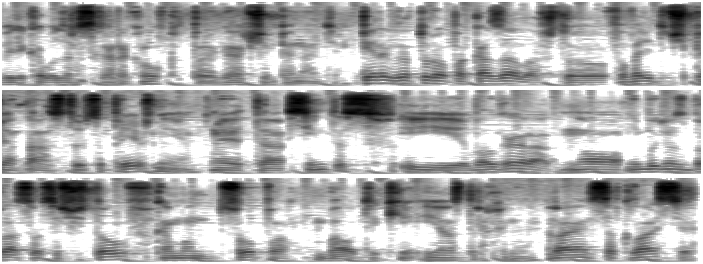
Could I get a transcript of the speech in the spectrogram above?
великовозрастных игроков, которые играют в чемпионате. Первая тура показала, что фавориты чемпионата остаются прежние. Это Синтез и Волгоград. Но не будем сбрасывать со счетов команд ЦОПа, Балтики и Астрахани. Равенство в классе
